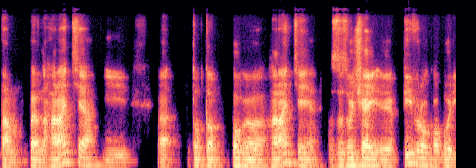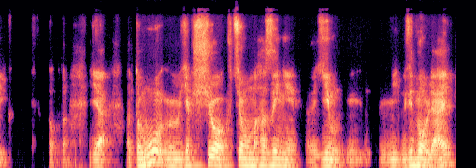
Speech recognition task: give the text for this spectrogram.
там певна гарантія, і тобто гарантія зазвичай півроку або рік. Тобто є. Тому, якщо в цьому магазині їм відмовляють,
